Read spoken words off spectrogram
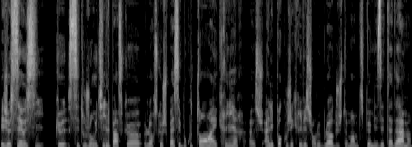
Et je sais aussi que c'est toujours utile parce que lorsque je passais beaucoup de temps à écrire, euh, à l'époque où j'écrivais sur le blog justement un petit peu mes états d'âme,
